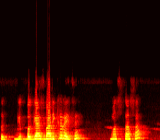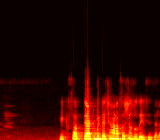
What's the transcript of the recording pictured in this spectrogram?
तर गॅस बारीक करायचं आहे मस्त असा एक सात ते आठ मिनटं छान असं शिजू द्यायचं आहे त्याला.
